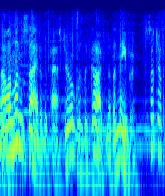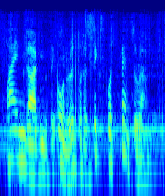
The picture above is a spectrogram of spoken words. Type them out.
Now, on one side of the pasture was the garden of a neighbor. Such a fine garden that the owner had put a six foot fence around it.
